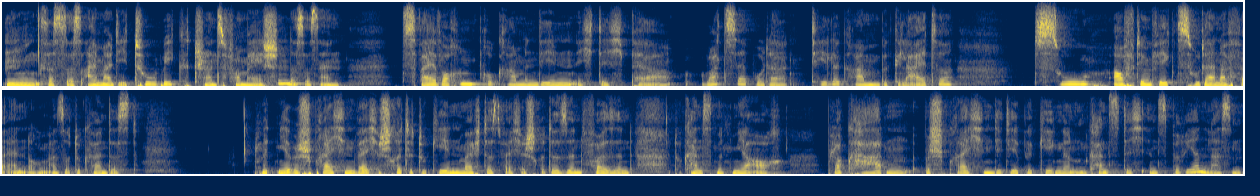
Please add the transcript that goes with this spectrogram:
mm, das ist einmal die Two-Week Transformation. Das ist ein Zwei-Wochen-Programm, in dem ich dich per WhatsApp oder Telegram begleite zu, auf dem Weg zu deiner Veränderung. Also du könntest mit mir besprechen, welche Schritte du gehen möchtest, welche Schritte sinnvoll sind. Du kannst mit mir auch Blockaden besprechen, die dir begegnen und kannst dich inspirieren lassen.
